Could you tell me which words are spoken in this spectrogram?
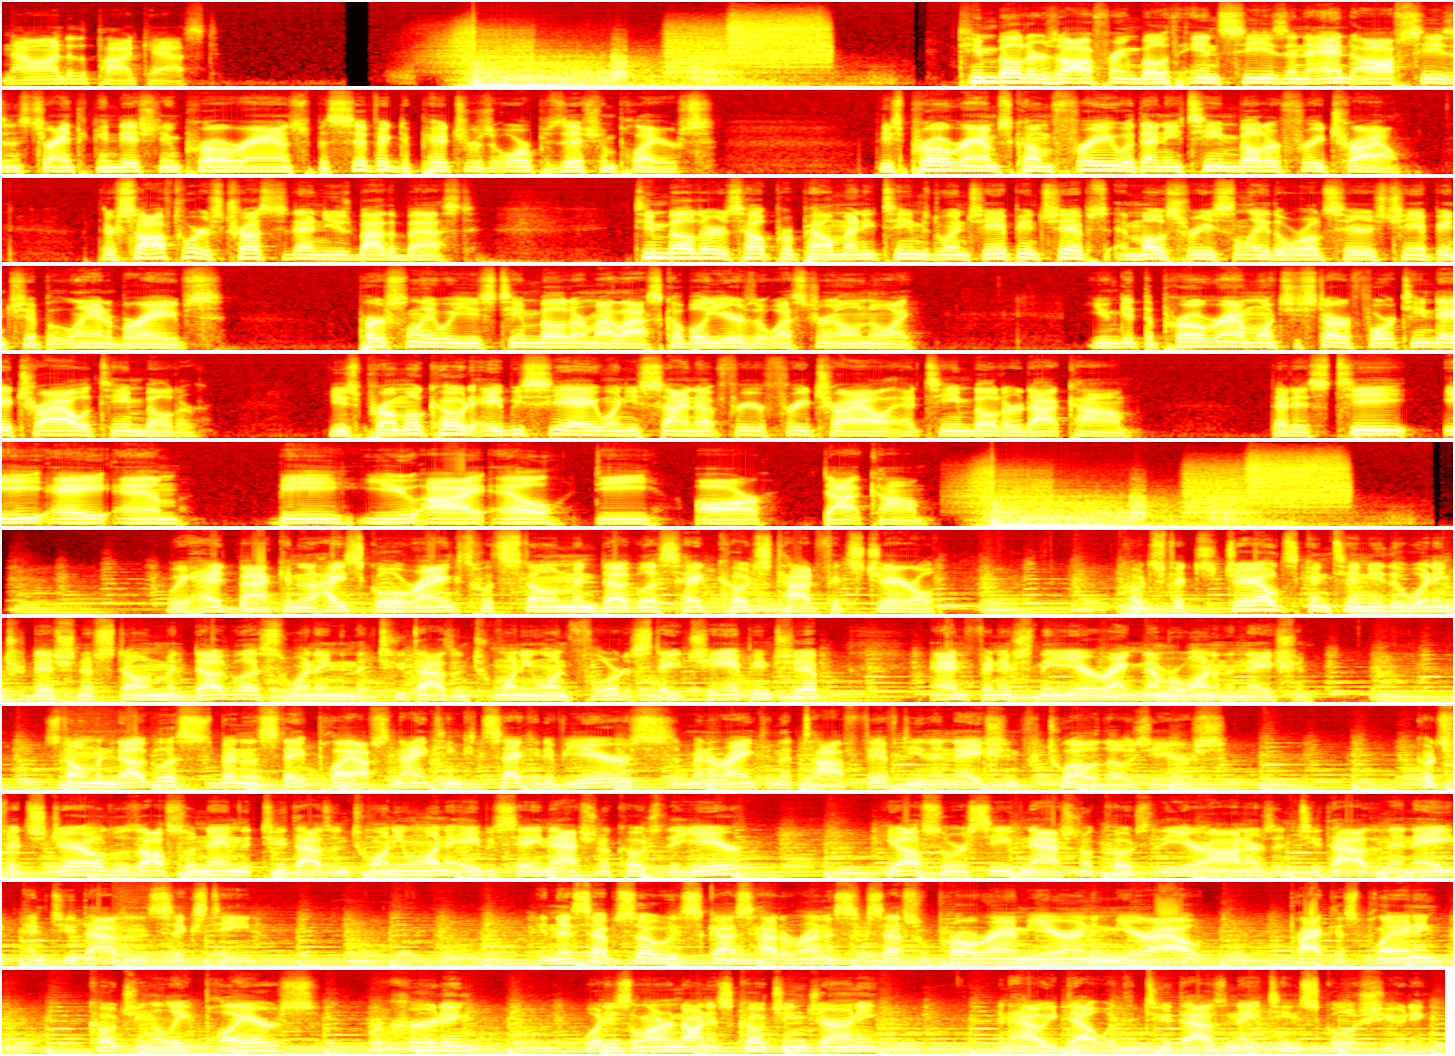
Now, on to the podcast. TeamBuildr is offering both in season and off season strength and conditioning programs specific to pitchers or position players. These programs come free with any TeamBuildr free trial. Their software is trusted and used by the best. TeamBuildr has helped propel many teams to win championships and most recently the World Series championship Atlanta Braves. Personally, we used TeamBuildr my last couple of years at Western Illinois. You can get the program once you start a 14 day trial with TeamBuildr. Use promo code ABCA when you sign up for your free trial at teambuildr.com. That is T E A M B U I L D R.com. We head back into the high school ranks with Stoneman Douglas head coach Todd Fitz-Gerald. Coach Fitz-Gerald's continued the winning tradition of Stoneman Douglas, winning in the 2021 Florida State Championship and finishing the year ranked number one in the nation. Stoneman Douglas has been in the state playoffs 19 consecutive years, has been ranked in the top 50 in the nation for 12 of those years. Coach Fitz-Gerald was also named the 2021 ABCA National Coach of the Year. He also received National Coach of the Year honors in 2008 and 2016. In this episode, we discuss how to run a successful program year in and year out practice planning, coaching elite players, recruiting, what he's learned on his coaching journey, and how he dealt with the 2018 school shooting.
